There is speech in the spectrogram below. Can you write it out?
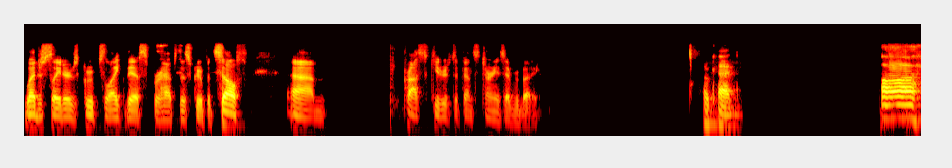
legislators, groups like this, perhaps this group itself, um, prosecutors, defense attorneys, everybody. Okay. Uh,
